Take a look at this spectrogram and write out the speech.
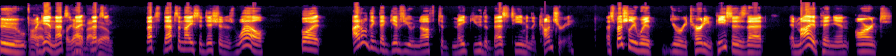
who, Oh, again, that's about that's him. that's that's a nice addition as well. But I don't think that gives you enough to make you the best team in the country, especially with your returning pieces that, in my opinion, aren't.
